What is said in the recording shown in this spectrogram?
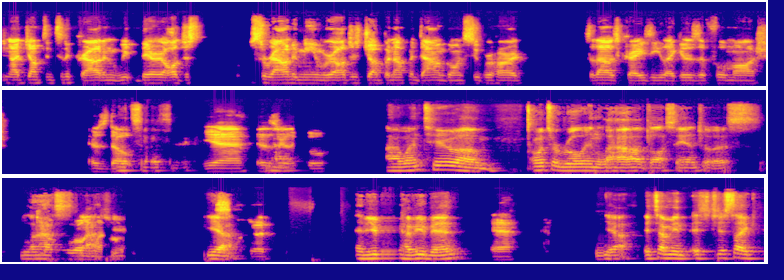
and I jumped into the crowd and we they were all just surrounding me and we are all just jumping up and down, going super hard. So that was crazy. Like it was a full mosh. It was dope. So. Yeah, it was Yeah. really cool. I went to um I went to Rolling Loud Los Angeles last, Rolling last year. Yeah. So good. Have you have you been? Yeah. Yeah. It's I mean, it's just like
